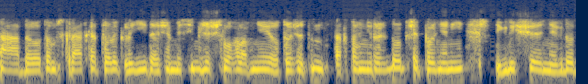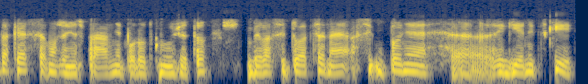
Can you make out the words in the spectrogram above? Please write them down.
a bylo tam zkrátka tolik lidí, takže myslím, že šlo hlavně i o to, že ten startovní rož byl přeplněný, i když někdo také samozřejmě správně podotknul, že to byla situace ne asi úplně eh, hygienicky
